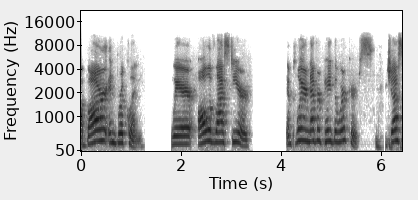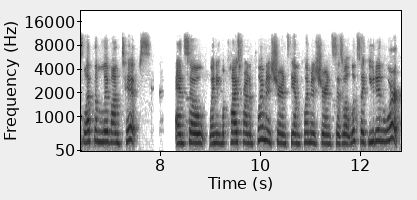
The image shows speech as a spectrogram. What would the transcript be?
a bar in Brooklyn where all of last year, employer never paid the workers, just let them live on tips. And so when he applies for unemployment insurance, the unemployment insurance says, well, it looks like you didn't work.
